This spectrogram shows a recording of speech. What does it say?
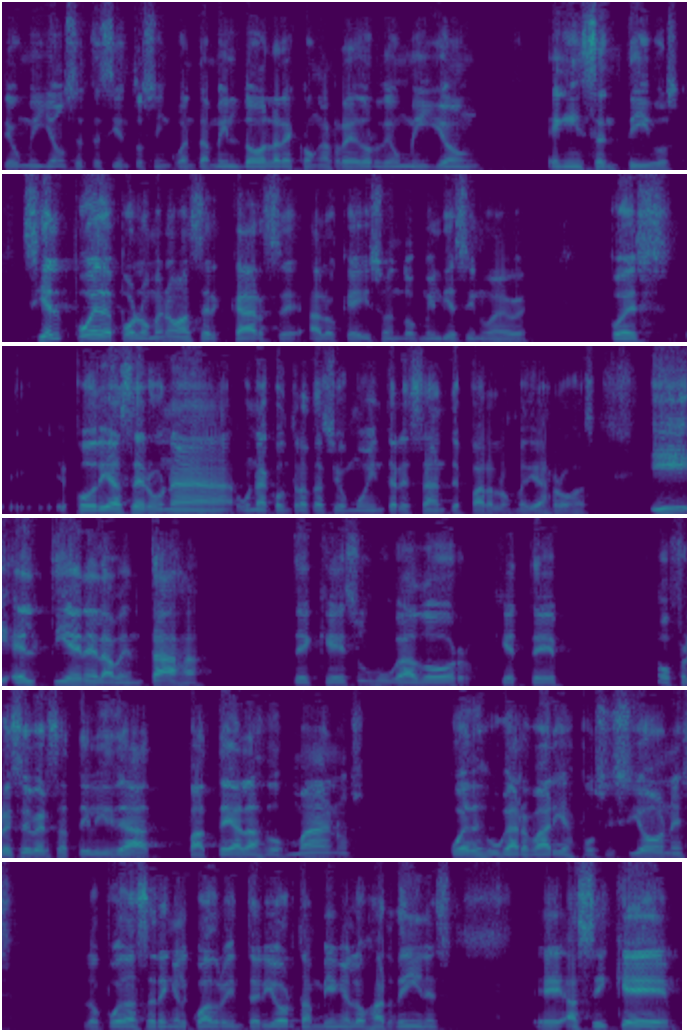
de 1.750.000 dólares con alrededor de un millón en incentivos. Si él puede por lo menos acercarse a lo que hizo en 2019, pues eh, podría ser una, una contratación muy interesante para los Medias Rojas. Y él tiene la ventaja de que es un jugador que te ofrece versatilidad, patea las dos manos, puede jugar varias posiciones, lo puede hacer en el cuadro interior, también en los jardines. Eh, así que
